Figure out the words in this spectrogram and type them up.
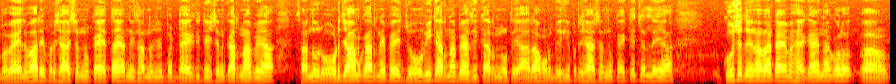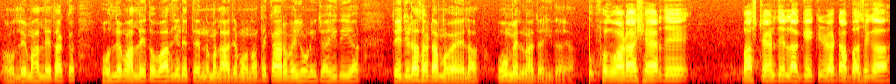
ਮੋਬਾਈਲ ਬਾਰੇ ਪ੍ਰਸ਼ਾਸਨ ਨੂੰ ਕਹਿਤਾ ਜਾਂ ਨਹੀਂ ਸਾਨੂੰ ਜੇ ਵੱਡਾ ਐਡੀਟੇਸ਼ਨ ਕਰਨਾ ਪਿਆ ਸਾਨੂੰ ਰੋਡ ਜਾਮ ਕਰਨੇ ਪਏ ਜੋ ਵੀ ਕਰਨਾ ਪਿਆ ਅਸੀਂ ਕਰਨ ਨੂੰ ਤਿਆਰ ਆ। ਹੁਣ ਵੀ ਅਸੀਂ ਪ੍ਰਸ਼ਾਸਨ ਨੂੰ ਕਹਿ ਕੇ ਚੱਲੇ ਆ। ਕੁਝ ਦਿਨਾਂ ਦਾ ਟਾਈਮ ਹੈਗਾ ਇਹਨਾਂ ਕੋਲ ਅ, ਹੋਲੇ ਮਹੱਲੇ ਤੱਕ। ਹੋਲੇ ਮਹੱਲੇ ਤੋਂ ਬਾਅਦ ਜਿਹੜੇ ਤਿੰਨ ਮੁਲਾਜ਼ਮ ਉਹਨਾਂ ਤੇ ਕਾਰਵਾਈ ਹੋਣੀ ਚਾਹੀਦੀ ਆ ਤੇ ਜਿਹੜਾ ਸਾਡਾ ਮੋਬਾਈਲ ਆ ਉਹ ਮਿਲਣਾ ਚਾਹੀਦਾ ਆ। ਫਗਵਾੜਾ ਸ਼ਹਿਰ ਦੇ ਬੱਸ ਸਟੈਂਡ ਦੇ ਲਾਗੇ ਇੱਕ ਜਿਹੜਾ ਢਾਬਾ ਸੀਗਾ,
